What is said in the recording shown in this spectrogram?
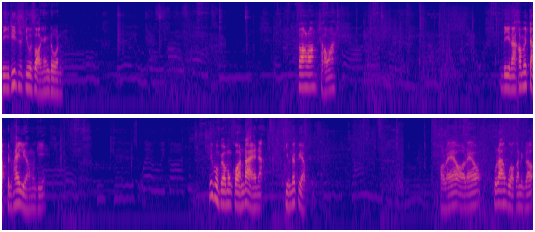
ดีที่สกิลสองยังโดนลองลองเฉามาดีนะเขาไม่จับเป็นไพ่เหลืองเมื่อกี้นี่ผมไปเอามังกรได้นะทีมได้เปรียบเอาแล้วเอาแล้วผู้ร่างบวกกันอีกแล้ว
